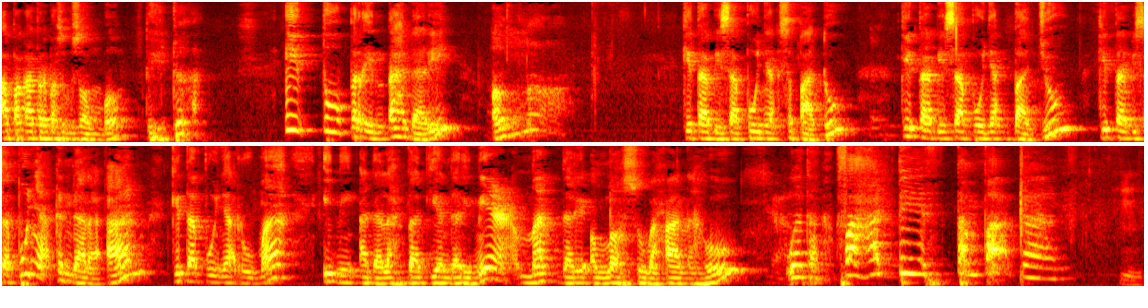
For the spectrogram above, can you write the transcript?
apakah termasuk sombong? Tidak. Itu perintah dari Allah. Kita bisa punya sepatu, kita bisa punya baju, kita bisa punya kendaraan, kita punya rumah, ini adalah bagian dari nikmat dari Allah Subhanahu wa taala. Fahadis tampakkan. Hmm.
